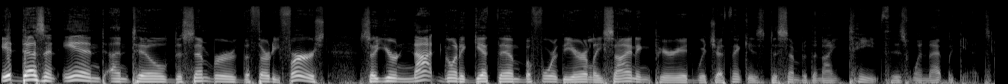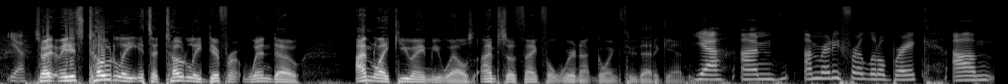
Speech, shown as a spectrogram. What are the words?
it doesn't end until December the 31st. So you're not going to get them before the early signing period, which I think is December the 19th is when that begins. Yeah. So I mean, it's totally it's a totally different window. I'm like you, Amie Wells. I'm so thankful we're not going through that again. Yeah, I'm I'm ready for a little break. I'm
